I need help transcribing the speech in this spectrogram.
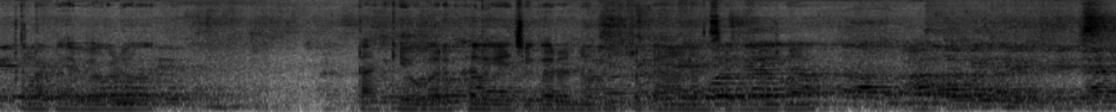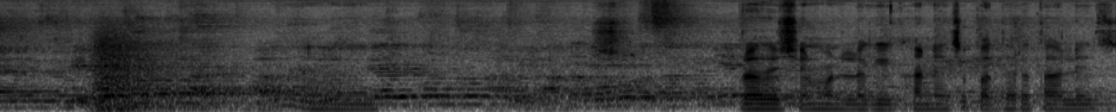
त्याला काही वेगळं टाकी वगैरे खाली घ्यायची गरज नाही दुसरं काय आणायचं गरज नाही. प्रदर्शन म्हटलं की खाण्याचे पदार्थ आलेच.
